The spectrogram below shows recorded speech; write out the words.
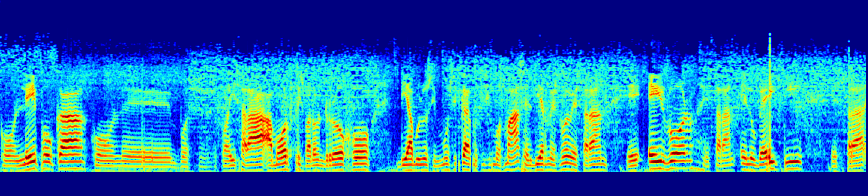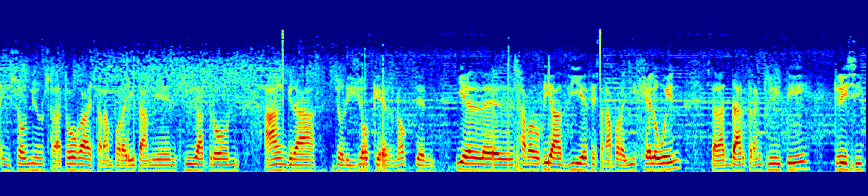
con L'Época, con, eh, pues por ahí estará Amorphis, Barón Rojo, Diabolus y música, muchísimos más. El viernes 9 estarán eh, Airborne, estarán Eluvati, estará Insomnium, Saratoga, estarán por allí también Gigatron, Angra, Jolly Joker, Nocturne. Y el, el, sábado día 10 estará por allí Halloween, estará Dark Tranquility, Crisix,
